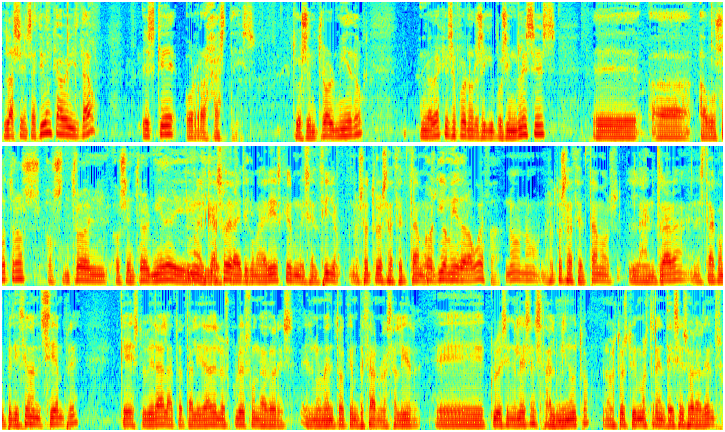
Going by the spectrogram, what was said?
la sensación que habéis dado es que os rajasteis, que os entró el miedo una vez que se fueron los equipos ingleses. eh, a, a vosotros os entró el os entró el miedo y No, el y caso del Atlético de Madrid es que es muy sencillo. Nosotros aceptamos. os dio miedo a la UEFA No, no. Nosotros aceptamos la entrada en esta competición siempre que estuviera la totalidad de los clubes fundadores. El momento que empezaron a salir eh, clubes ingleses, al minuto, nosotros estuvimos 36 horas dentro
